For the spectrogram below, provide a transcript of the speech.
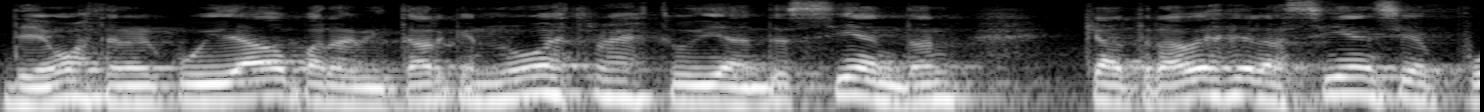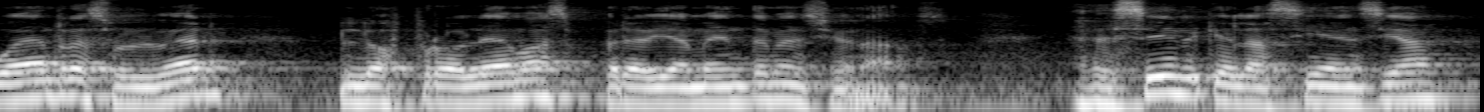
Debemos tener cuidado para evitar que nuestros estudiantes sientan que a través de la ciencia pueden resolver los problemas previamente mencionados. Es decir, que la ciencia,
